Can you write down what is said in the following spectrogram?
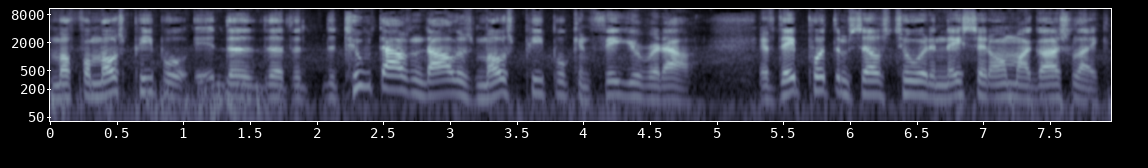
But for most people, the, the, the, the $2,000, most people can figure it out. If they put themselves to it and they said, oh my gosh, like,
